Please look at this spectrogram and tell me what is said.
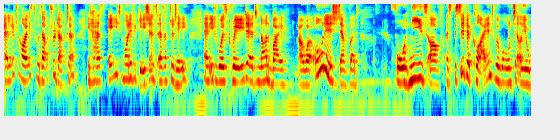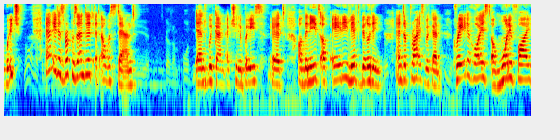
a lift hoist without reductor. It has eight modifications as of today, and it was created not by our own initiative, but for needs of a specific client, we won't tell you which, and it is represented at our stand. And we can actually base it on the needs of any lift building enterprise. We can create a hoist or modify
